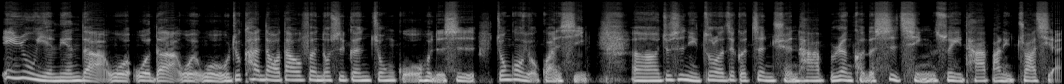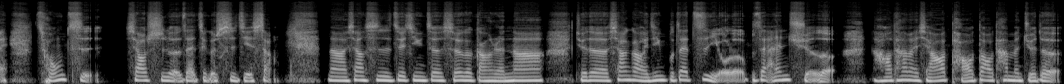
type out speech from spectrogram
映入眼帘的、我我的我我我就看到大部分都是跟中国或者是中共有关系，呃，就是你做了这个政权他不认可的事情，所以他把你抓起来，从。消失了在这个世界上，那像是最近这十二个港人呐、觉得香港已经不再自由了，不再安全了，然后他们想要逃到他们觉得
